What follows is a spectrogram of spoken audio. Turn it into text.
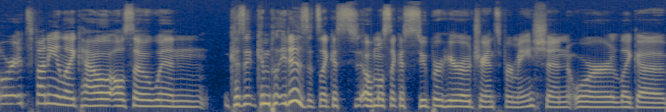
Or it's funny, like how also when because it compl- it is it's like a almost like a superhero transformation or like a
